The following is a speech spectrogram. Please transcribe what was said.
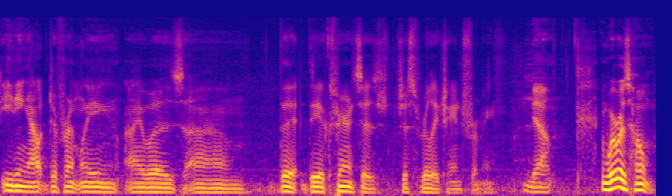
eating out differently. I was um, the the experiences just really changed for me. Yeah. And where was home?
